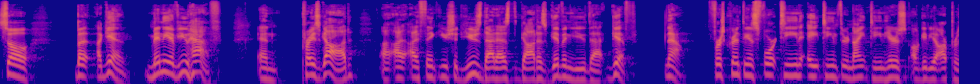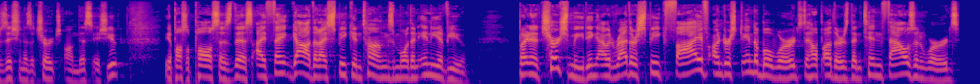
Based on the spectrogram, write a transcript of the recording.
So, but again, many of you have. And praise God, uh, I, I think you should use that as God has given you that gift. Now, 1 Corinthians 14, 18 through 19, here's, I'll give you our position as a church on this issue. The Apostle Paul says this I thank God that I speak in tongues more than any of you. But in a church meeting, I would rather speak five understandable words to help others than 10,000 words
